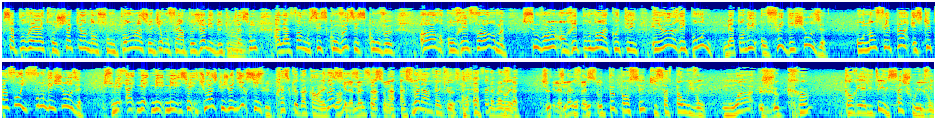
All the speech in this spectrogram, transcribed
ça pourrait être chacun dans son pan à se dire on fait un puzzle et de toute façon, à la fin, on sait ce qu'on veut, c'est ce qu'on veut. Or, on réforme souvent en répondant à côté. Et eux répondent, mais attendez, on fait des choses. On en fait plein. Et ce qui est pas faux, ils font des choses. Mais, ah, mais, mais, mais c'est- tu vois ce que je veux dire Je suis presque d'accord avec vois, toi. c'est la malfaçon. À, à- à ce Voilà. près que, en fait, La malfa- non, mais je- C'est la je- on- malfaçon. On, on peut penser qu'ils savent pas où ils vont. Moi, je crains qu'en réalité, ils sachent où ils vont.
